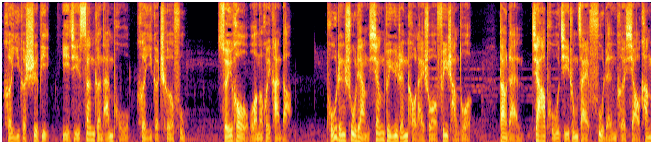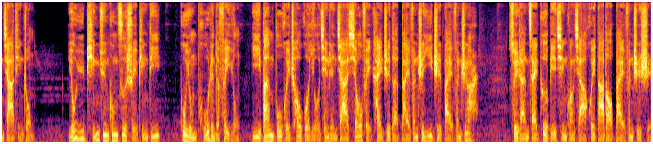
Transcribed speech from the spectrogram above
和一个侍婢，以及三个男仆和一个车夫。随后我们会看到，仆人数量相对于人口来说非常多。当然，家仆集中在富人和小康家庭中。由于平均工资水平低，雇佣仆人的费用一般不会超过有钱人家消费开支的百分之一至百分之二，虽然在个别情况下会达到百分之十。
